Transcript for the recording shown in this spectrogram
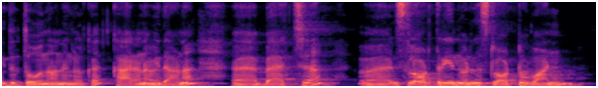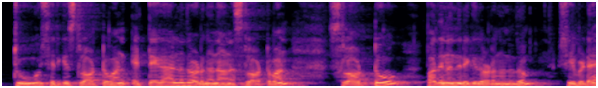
ഇത് തോന്നാം നിങ്ങൾക്ക്. കാരണം ഇതാണ് ബാച്ച് സ്ലോട്ട് ത്രീ എന്ന് പറയുന്നത് സ്ലോട്ട് വൺ ടു ശരിക്കും സ്ലോട്ട് വൺ എട്ടേകാലിന് തുടങ്ങുന്നതാണ് സ്ലോട്ട് വൺ സ്ലോട്ട് ടു പതിനൊന്നരയ്ക്ക് തുടങ്ങുന്നതും. പക്ഷേ ഇവിടെ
